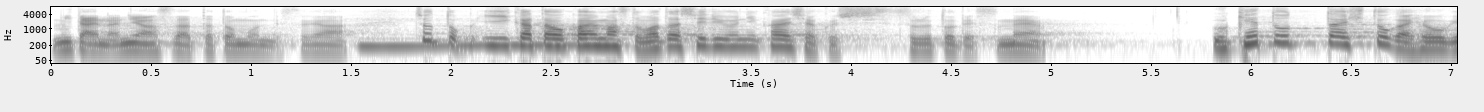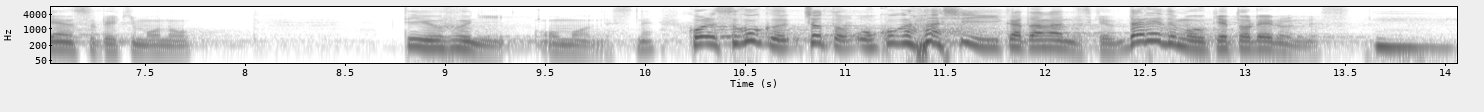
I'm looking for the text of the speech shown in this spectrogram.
みたいなニュアンスだったと思うんですが、ちょっと言い方を変えますと私流に解釈するとですね受け取った人が表現すべきものっていうふうに思うんですね。これすごくちょっとおこがましい言い方なんですけど誰でも受け取れるんです、うん、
